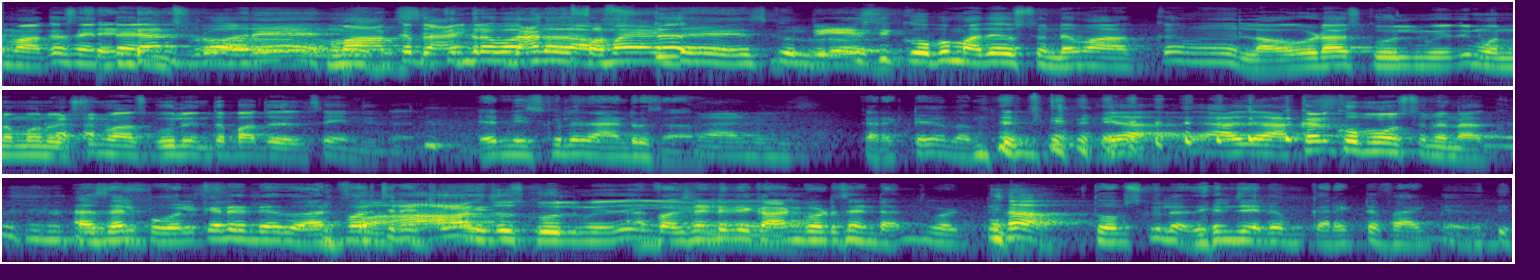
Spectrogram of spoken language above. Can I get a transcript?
మా అక్క సెంటెన్స్ బ్రో అరే. మా అక్క బేసిక్ కోపం అదే వస్తుండే. మా అక్క లౌడా స్కూల్ మీద మొన్న మొన్న వచ్చి మా స్కూల్. ఎంత బాధ తెలిసేయండి ఏ మీ స్కూల్ ఆండ్రూ సార్ కరెక్టే కదా చెప్పి. అక్కడ కోపం వస్తుండే నాకు. అసలు పోలికనే లేదు. అన్ఫార్చునేట్లీ ఆల్తో స్కూల్ మీద unfortunately we can go to sentence but తోప్ స్కూల్ అదేం చేయలేం. కరెక్ట్ ఫ్యాక్ట్ అది.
